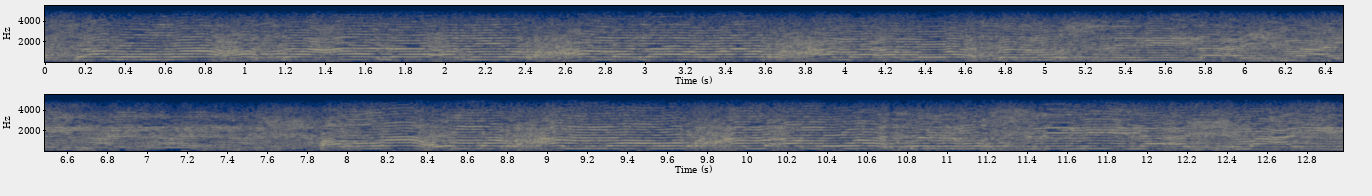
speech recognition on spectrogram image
أسأل الله تعالى أن يرحمنا ويرحم أموات المسلمين أجمعين. اللهم ارحمنا وارحم أموات المسلمين أجمعين.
